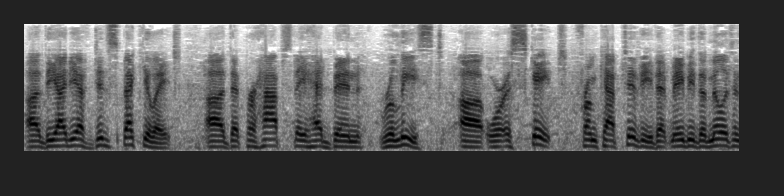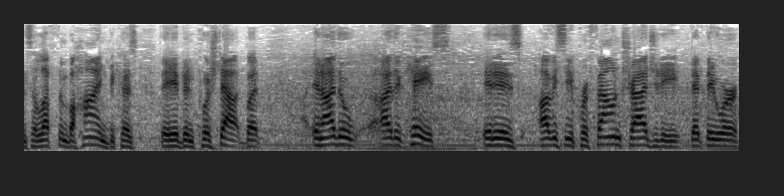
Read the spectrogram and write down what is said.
Uh, the IDF did speculate uh, that perhaps they had been released uh, or escaped from captivity, that maybe the militants had left them behind because they had been pushed out. But in either, either case, it is obviously a profound tragedy that they were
